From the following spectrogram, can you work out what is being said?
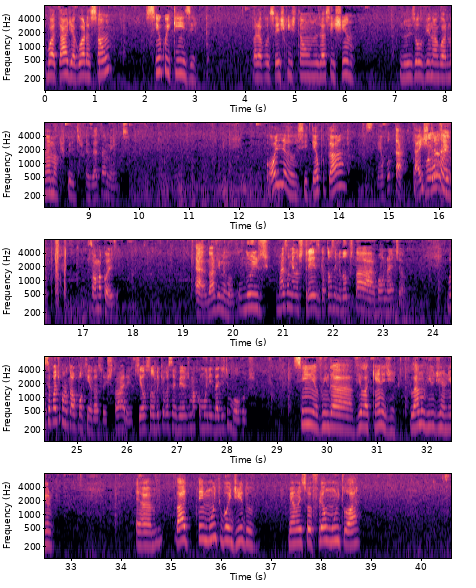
Boa tarde, agora são 5 e 15 Para vocês que estão nos assistindo, nos ouvindo agora, não é, Marcos Pedro? Exatamente. Olha, esse tempo tá. Esse tempo tá. Tá estranho. Só uma coisa. É, 9 minutos. Nos mais ou menos 13, 14 minutos tá bom, né, Tiago? Você pode contar um pouquinho da sua história? Que eu soube que você veio de uma comunidade de morros. Sim, eu vim da Vila Kennedy, lá no Rio de Janeiro. É, lá tem muito bandido. Minha mãe sofreu muito lá.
